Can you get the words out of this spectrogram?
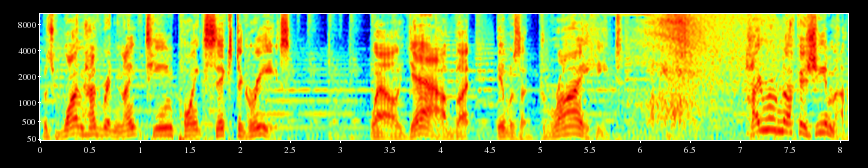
was 119.6 degrees. Well, yeah, but it was a dry heat. Haru Nakajima,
